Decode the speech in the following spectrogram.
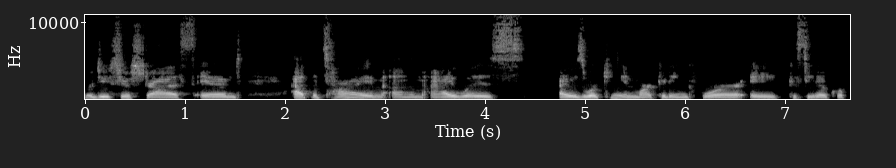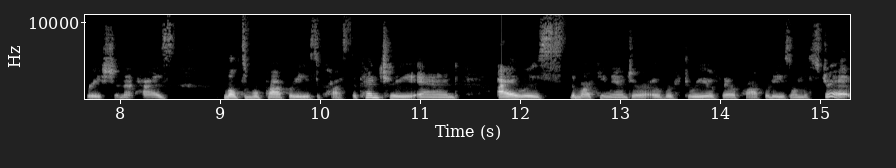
reduce your stress. And at the time, um, I was I was working in marketing for a casino corporation that has multiple properties across the country, and I was the marketing manager over three of their properties on the strip.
